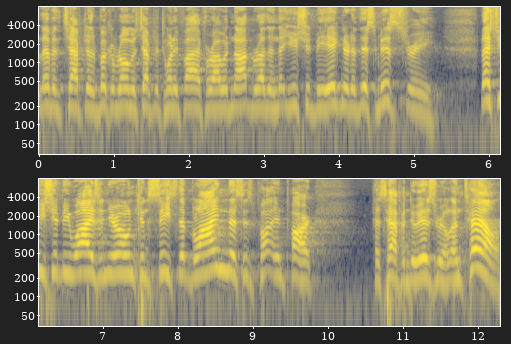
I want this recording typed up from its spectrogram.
11th chapter of the book of Romans, chapter 25. For I would not, brethren, that you should be ignorant of this mystery lest ye should be wise in your own conceits, that blindness is in part has happened to Israel until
